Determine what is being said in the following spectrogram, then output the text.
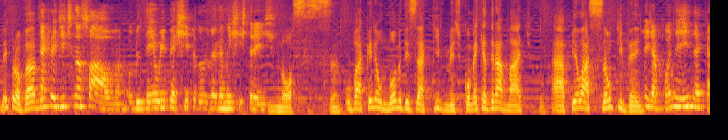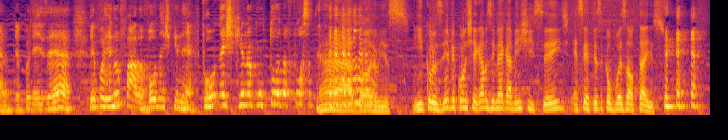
bem provável. Acredite na sua alma, obtenha o Hyper Chip do Mega Man X3. Nossa, o bacana é o nome desses achievements, como é que é dramático. A apelação que vem. É japonês, né, cara? Japonês é. Japonês não fala, vou na esquina, é. Vou na esquina com toda a força. Ah, adoro isso. Inclusive, quando chegarmos em Mega Man X6, é certeza que eu vou exaltar isso.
